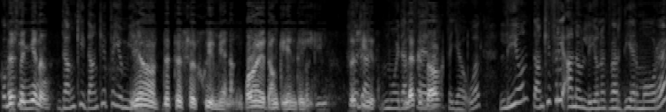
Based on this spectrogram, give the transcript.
Kom ek Dis my mening. Dankie, dankie vir jou mening. Ja, dit is 'n goeie mening. Baie dankie Henry. Dankie. Goeie, mooi dag Lekker dag vir jou ook. Leon, dankie vir die aanhou Leon, ek waardeer môre.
